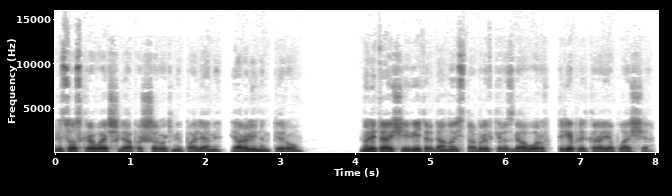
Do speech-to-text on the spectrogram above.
лицо скрывает шляпа с широкими полями и орлиным пером. Налетающий ветер доносит обрывки разговоров, треплет края плаща.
